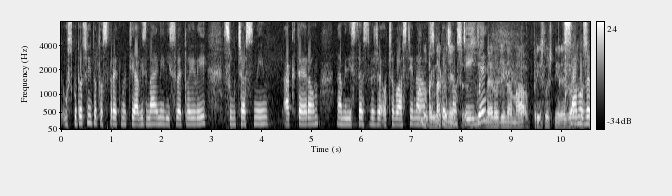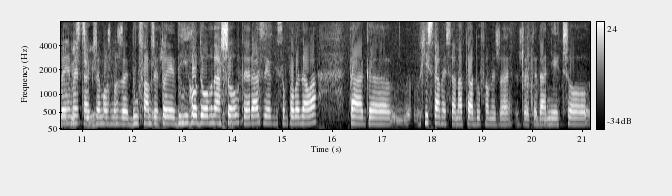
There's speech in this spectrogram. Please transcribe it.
uskutoční toto stretnutie, aby sme aj my vysvetlili súčasným aktérom na ministerstve, že o čo vlastne nám no, v skutočnosti ide. Rodina má príslušný rezort Samozrejme, takže možno, že dúfam, takže... že to je výhodou našou teraz, jak by som povedala tak e, chystáme sa na to a dúfame, že, že teda niečo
